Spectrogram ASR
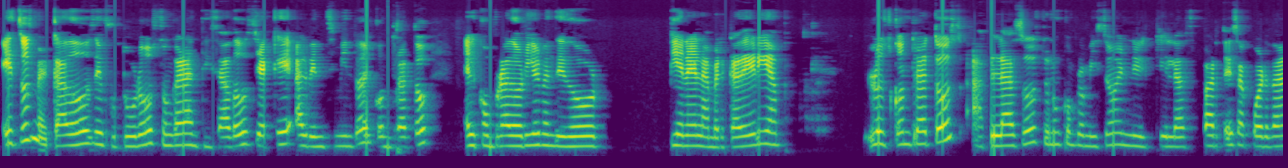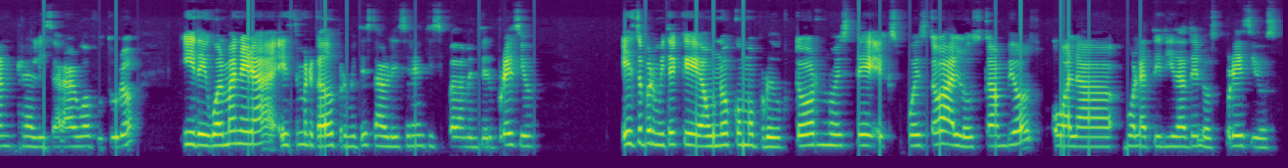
Estos mercados de futuros son garantizados ya que al vencimiento del contrato el comprador y el vendedor tiene la mercadería. Los contratos a plazo son un compromiso en el que las partes acuerdan realizar algo a futuro y de igual manera este mercado permite establecer anticipadamente el precio. Esto permite que a uno como productor no esté expuesto a los cambios o a la volatilidad de los precios.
